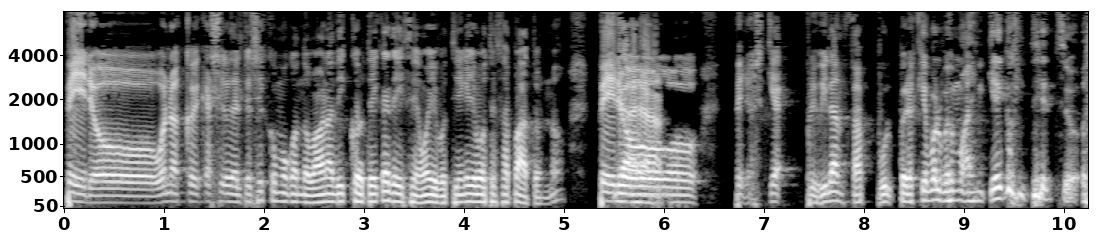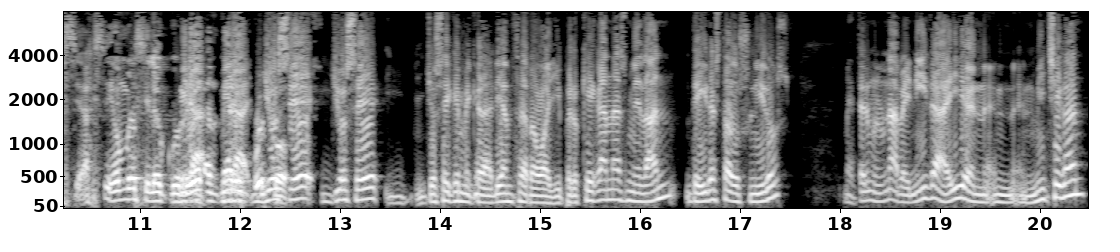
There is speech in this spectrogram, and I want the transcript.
Pero bueno, es que casi lo del Chelsea es como cuando va a una discoteca y te dicen, oye, pues tiene que llevar usted zapatos, ¿no? Pero, pero es que lanzar pulpo, pero es que volvemos a en qué contexto. O sea, a ese hombre se le ocurrió Mira, lanzar mira, el pulpo. yo sé, yo sé, yo sé que me quedaría encerrado allí, pero qué ganas me dan de ir a Estados Unidos, meterme en una avenida ahí en, en- en Michigan,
